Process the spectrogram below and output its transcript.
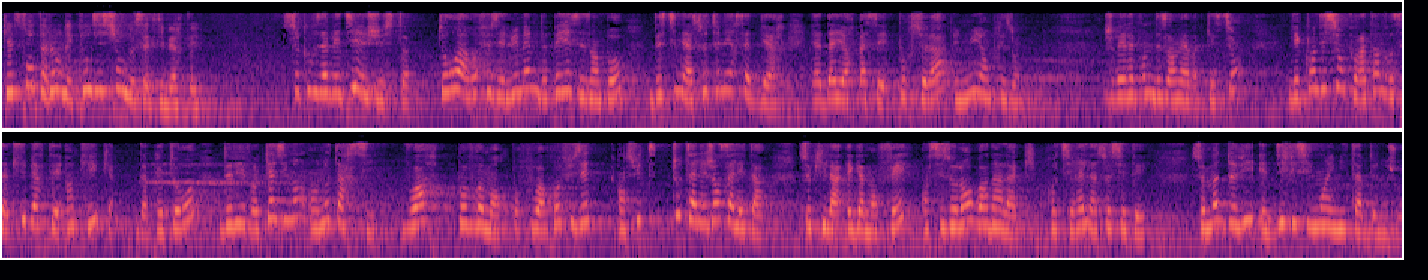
Quelles sont alors les conditions de cette liberté? Ce que vous avez dit est juste. Taureau a refusé lui-même de payer ses impôts destinés à soutenir cette guerre et a d'ailleurs passé pour cela une nuit en prison. Je vais répondre désormais à votre question. Les conditions pour atteindre cette liberté impliquent, d'après Taureau, de vivre quasiment en autarcie, voire pauvrement, pour pouvoir refuser ensuite toute allégeance à l'État, ce qu'il a également fait en s'isolant au bord d'un lac, retiré de la société. Ce mode de vie est difficilement imitable de nos jours.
